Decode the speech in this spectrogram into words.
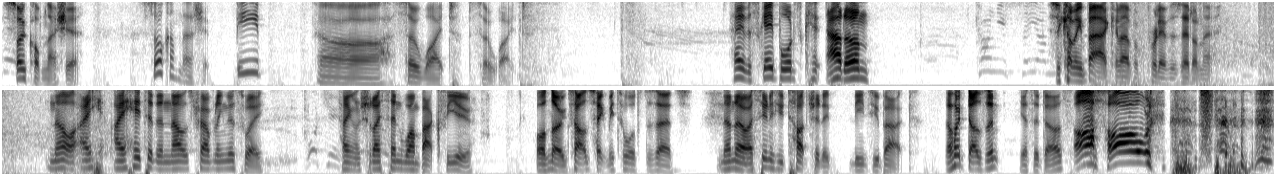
So calm that shit. So come that shit. Beep. Ah, so white, so white. Hey, the skateboard's Adam. Is it coming back? I'll have a pretty have a Z on it. No, I I hit it and now it's traveling this way. Hang on, should I send one back for you? Well, no, because that'll take me towards the Zs. No, no. As soon as you touch it, it leads you back. No, it doesn't. Yes, it does. Asshole!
